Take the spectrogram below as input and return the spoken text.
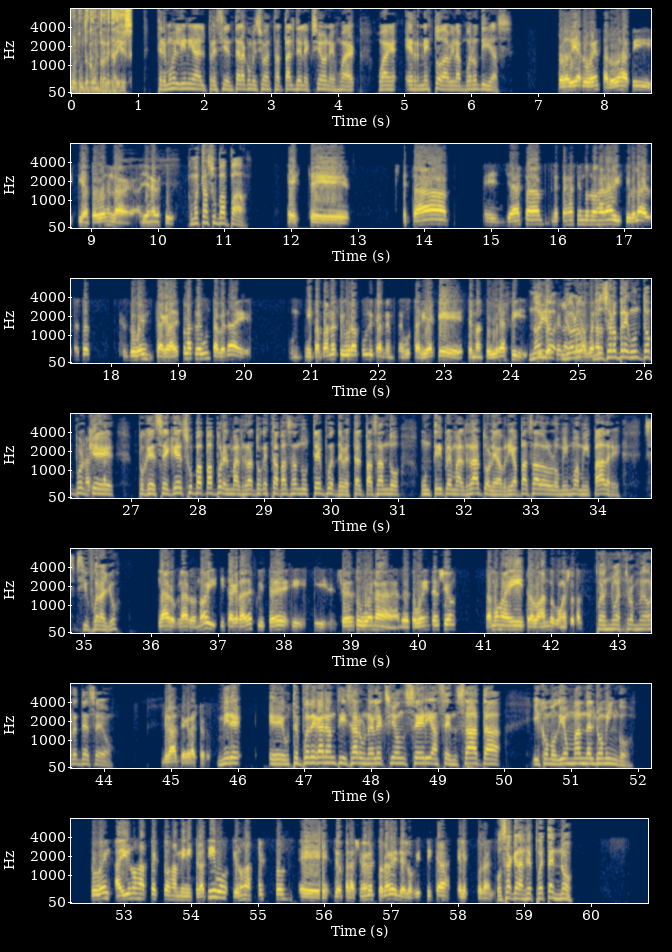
boostmobile.com para detalles. Tenemos en línea al presidente de la Comisión Estatal de Elecciones, Juan, Juan Ernesto Dávila. Buenos días. Buenos días, Rubén. Saludos a ti y a todos en la, allá en el estudio. ¿Cómo está su papá? Este, está, eh, ya está, le están haciendo unos análisis, ¿verdad? Eso, Rubén, te agradezco la pregunta, ¿verdad? Eh, mi papá no es figura pública, me, me gustaría que se mantuviera así. No, yo, la- yo, con la lo- buena- yo se lo pregunto porque, porque sé que su papá, por el mal rato que está pasando usted, pues debe estar pasando un triple mal rato. Le habría pasado lo mismo a mi padre, si, si fuera yo. Claro, claro, ¿no? Y, y te agradezco y sé, y, y sé de tu buena, de tu buena intención. Estamos ahí trabajando con eso también. Pues nuestros mejores deseos. Gracias, gracias. Mire, eh, usted puede garantizar una elección seria, sensata y como Dios manda el domingo. Rubén, hay unos aspectos administrativos y unos aspectos eh, de operaciones electorales y de logística electoral. O sea que la respuesta es no.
